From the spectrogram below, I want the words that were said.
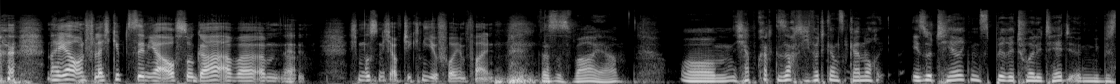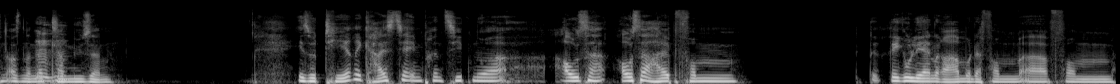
naja, und vielleicht gibt es den ja auch sogar, aber ähm, ja. ich muss nicht auf die Knie vor ihm fallen. Das ist wahr, ja. Ähm, ich habe gerade gesagt, ich würde ganz gerne noch Esoterik und Spiritualität irgendwie ein bisschen auseinanderklamüsern. Mhm. Esoterik heißt ja im Prinzip nur außer, außerhalb vom regulären Rahmen oder vom, äh, vom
